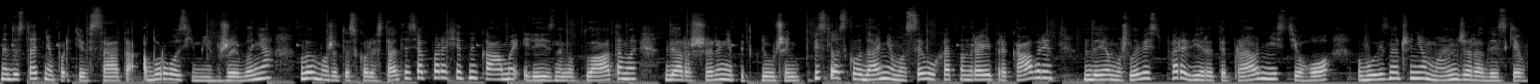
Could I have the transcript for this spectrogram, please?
недостатньо портів SATA або роз'ємів живлення, ви можете скористатися перехідниками і різними платами для розширення підключень. Після складання масиву Hetman RAID Recovery дає можливість перевірити правильність його визначення менеджера дисків.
